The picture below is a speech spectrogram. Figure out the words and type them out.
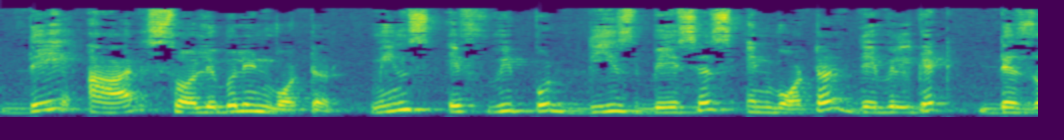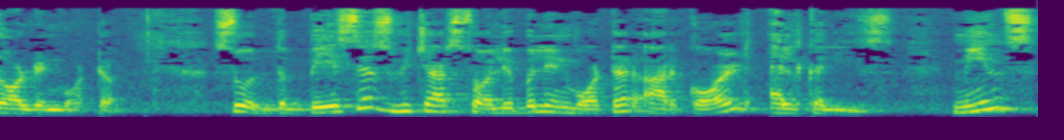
They are soluble in water means if we put these bases in water they will get dissolved in water. So the bases which are soluble in water are called alkalis means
